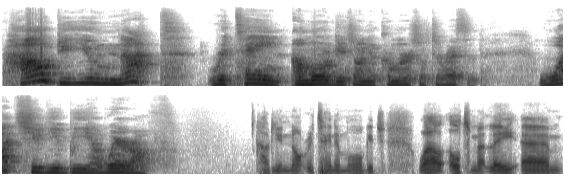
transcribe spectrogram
How do you not retain a mortgage on your commercial terrace? What should you be aware of? How do you not retain a mortgage? Well, ultimately, um,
